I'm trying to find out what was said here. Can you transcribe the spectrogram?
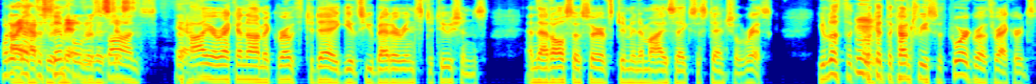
what about the simple response just, that higher economic growth today gives you better institutions, and that also serves to minimize existential risk? You look, the, mm. look at the countries with poor growth records.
